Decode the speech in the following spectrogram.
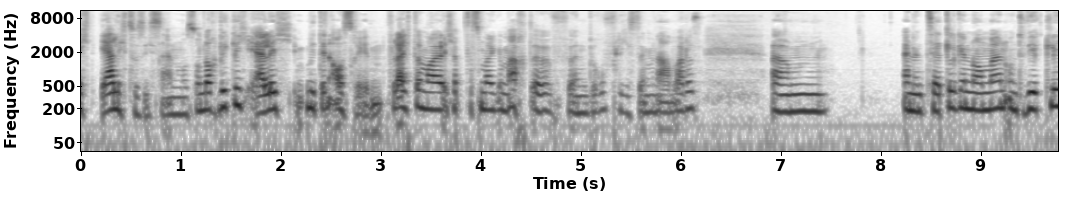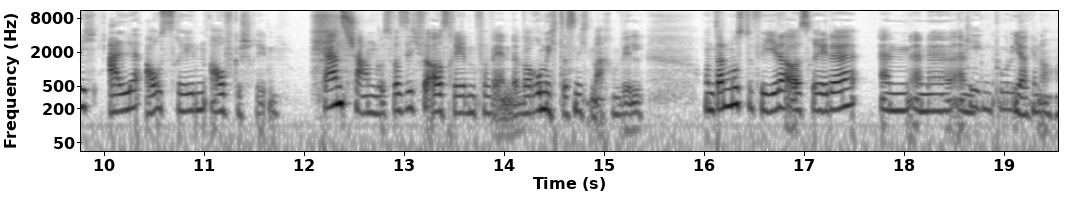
echt ehrlich zu sich sein muss und auch wirklich ehrlich mit den Ausreden. Vielleicht einmal, ich habe das mal gemacht, äh, für ein berufliches Seminar war das. Ähm, einen Zettel genommen und wirklich alle Ausreden aufgeschrieben. Ganz schamlos, was ich für Ausreden verwende, warum ich das nicht machen will. Und dann musst du für jede Ausrede ein, eine, ein Gegenpol. Ja, genau.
